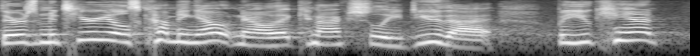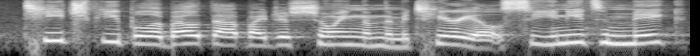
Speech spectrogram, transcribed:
There's materials coming out now that can actually do that, but you can't teach people about that by just showing them the materials. So you need to make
